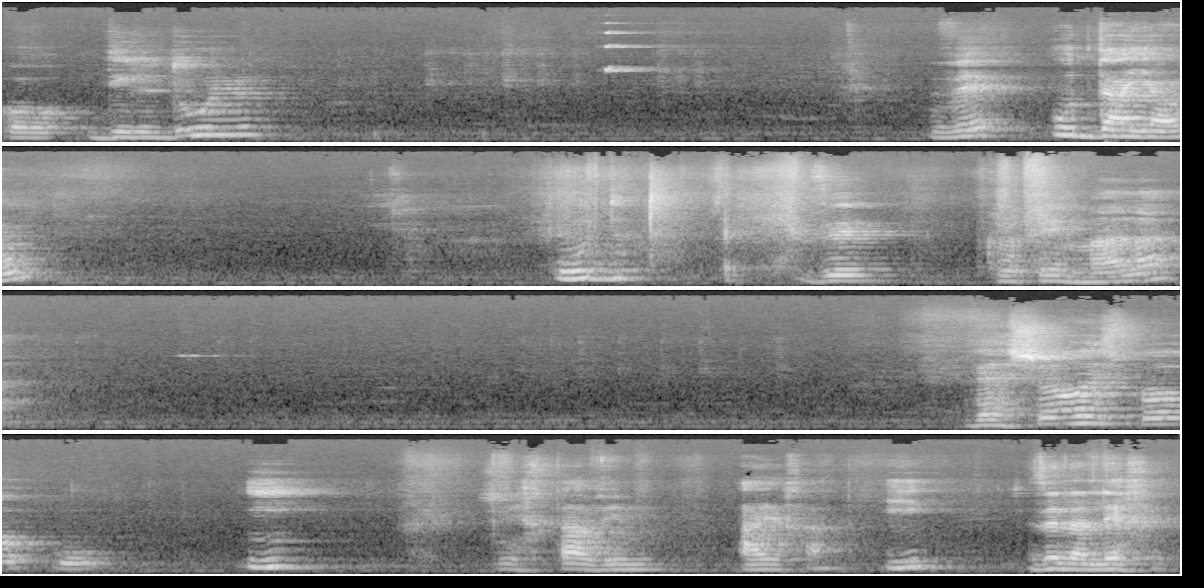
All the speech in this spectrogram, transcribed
או דלדול, ואודאיהו. אוד זה כלפי מעלה, והשורש פה הוא אי, שנכתב עם אי אחד, אי זה ללכת.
